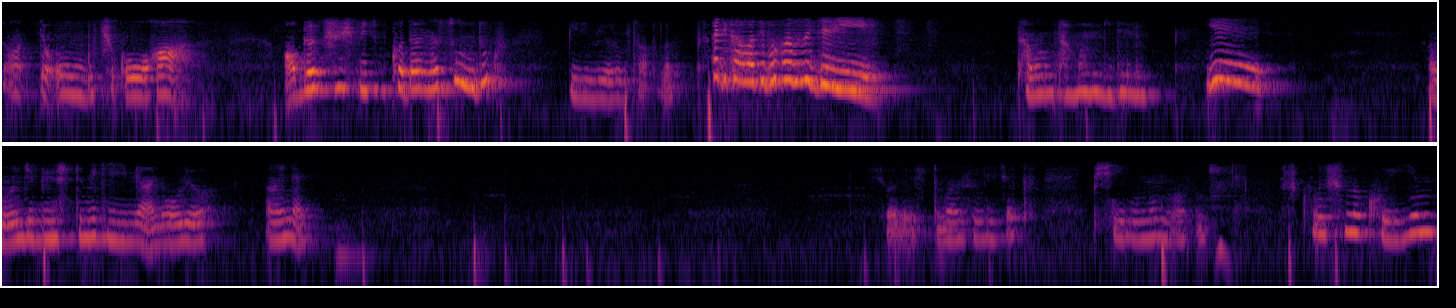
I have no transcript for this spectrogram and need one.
Saatte on buçuk oha. Abla çüş biz bu kadar nasıl uyuduk? Bilmiyorum tatlım. Hadi kahvaltı yapıp havuza gidelim. Tamam tamam gidelim. Yes. Ama önce bir üstümü giyeyim yani oluyor. Aynen. Şöyle üstüme hazırlayacak şey bulmam lazım. Şu şuna koyayım.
